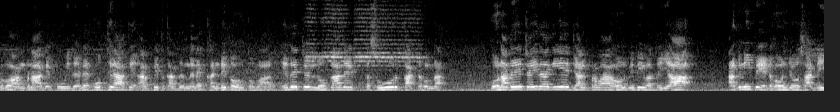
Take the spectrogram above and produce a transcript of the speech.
ਭਗਵਾਨ ਬਣਾ ਕੇ ਪੂਜਦੇ ਨੇ ਉੱਥੇ ਆ ਕੇ ਅਰਪਿਤ ਕਰ ਦਿੰਦੇ ਨੇ ਖੰਡਿਤ ਹੋਣ ਤੋਂ ਬਾਅਦ। ਇਹਦੇ 'ਚ ਲੋਕਾਂ ਦੇ ਕਸੂਰ ਘੱਟ ਹੁੰਦਾ। ਉਹਨਾਂ ਤੇ ਇਹ ਚਾਹੀਦਾ ਕਿ ਇਹ ਜਲ ਪ੍ਰਵਾਹ ਹੋਣ ਵਿਧੀਵਤ ਜਾਂ ਅਗਨੀ ਭੇਟ ਹੋਣ ਜੋ ਸਾਡੀ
